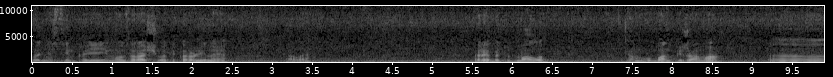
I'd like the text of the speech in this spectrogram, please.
задня стінка. Я її мав заращувати Кароліною, але риби тут мало. Там губан піжама. Е,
